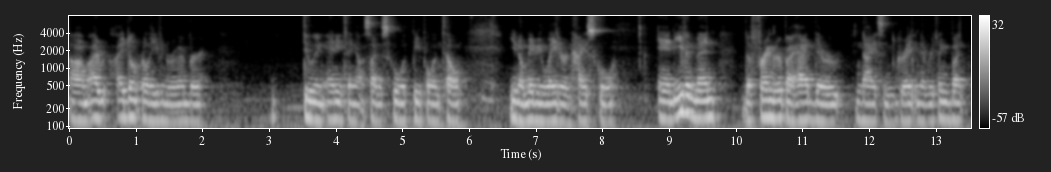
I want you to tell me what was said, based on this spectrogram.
Um, I, I don't really even remember doing anything outside of school with people until, you know, maybe later in high school. And even then, the friend group I had, they were nice and great and everything, but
